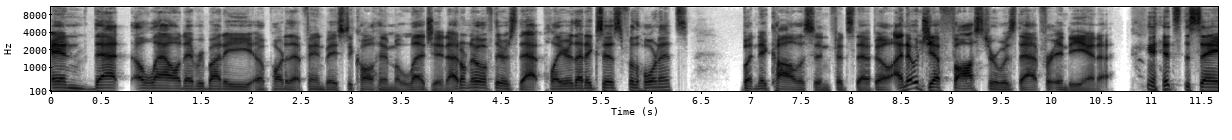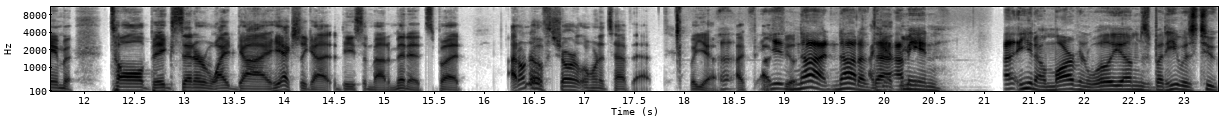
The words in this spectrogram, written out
and that allowed everybody, a part of that fan base, to call him a legend. I don't know if there's that player that exists for the Hornets, but Nick Collison fits that bill. I know Jeff Foster was that for Indiana. it's the same tall, big center white guy. He actually got a decent amount of minutes, but I don't know if Charlotte Hornets have that. But yeah, uh, I, I feel not not of that. I, I mean, uh, you know Marvin Williams, but he was too.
